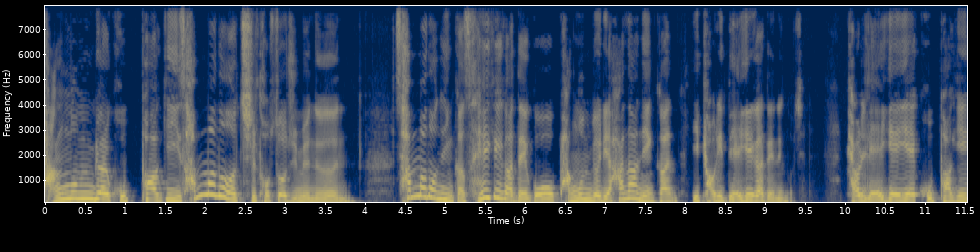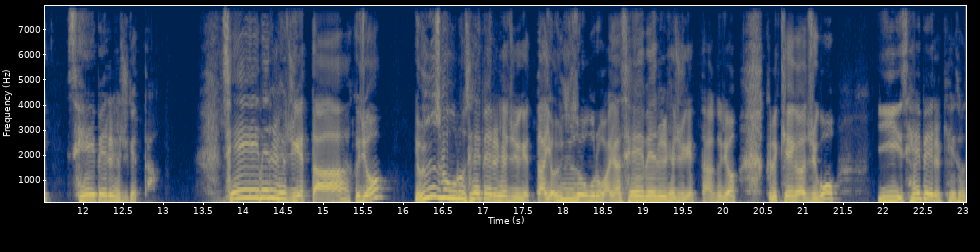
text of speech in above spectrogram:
방문별 곱하기 3만 원어치를 더 써주면은 3만 원이니까 3개가 되고 방문별이 하나니까 이 별이 4개가 되는 거지. 별 4개에 곱하기 3배를 해주겠다. 3배를 해주겠다. 그죠? 연속으로 3배를 해주겠다. 연속으로 와야 3배를 해주겠다. 그죠? 그렇게 해가지고 이 3배를 계산,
